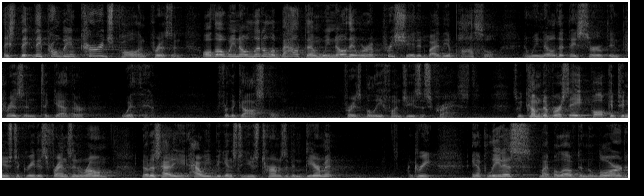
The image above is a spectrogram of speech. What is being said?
They, they, they, probably encouraged Paul in prison. Although we know little about them, we know they were appreciated by the apostle and we know that they served in prison together with him for the gospel, for his belief on Jesus Christ. As we come to verse 8, Paul continues to greet his friends in Rome. Notice how he, how he begins to use terms of endearment. Greet Ampliatus, my beloved in the Lord.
